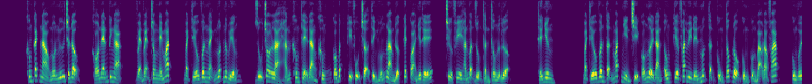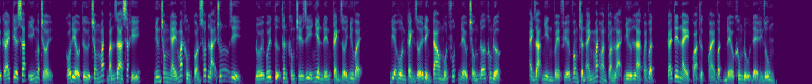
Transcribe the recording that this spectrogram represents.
Không cách nào ngôn ngữ chấn động, khó nén kinh ngạc, vẹn vẹn trong nháy mắt bạch thiếu vân ngạnh nuốt nước miếng, dù cho là hắn không thể đang không có bất kỳ phụ trợ tình huống làm được kết quả như thế, trừ phi hắn vận dụng thần thông lực lượng. Thế nhưng, bạch thiếu vân tận mắt nhìn chỉ có người đàn ông kia phát huy đến mức tận cùng tốc độ cùng cuồng bạo đao pháp, cùng với cái kia sát ý ngập trời, có điều từ trong mắt bắn ra sát khí, nhưng trong nháy mắt không còn sót lại chút gì, đối với tự thân khống chế dĩ nhiên đến cảnh giới như vậy. Địa hồn cảnh giới đỉnh cao một phút đều chống đỡ không được. Ảnh dạ nhìn về phía vong trần ánh mắt hoàn toàn lại như là quái vật, cái tên này quả thực quái vật đều không đủ để hình dung.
